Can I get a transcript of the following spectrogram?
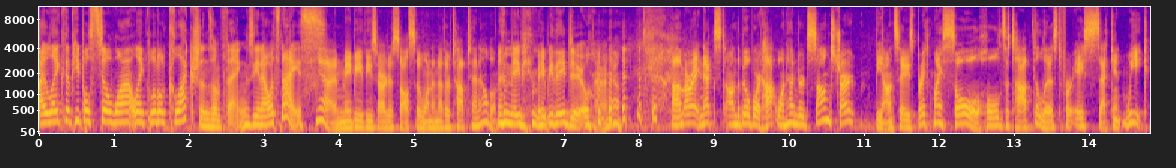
I like that people still want like little collections of things. You know, it's nice. Yeah, and maybe these artists also won another top 10 album. maybe maybe they do. I don't know. um, all right, next on the Billboard Hot 100 Songs chart, Beyonce's Break My Soul holds atop the list for a second week,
